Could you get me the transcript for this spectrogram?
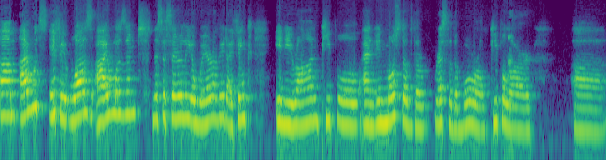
Um, I would, if it was, I wasn't necessarily aware of it. I think in Iran, people, and in most of the rest of the world, people are, uh,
